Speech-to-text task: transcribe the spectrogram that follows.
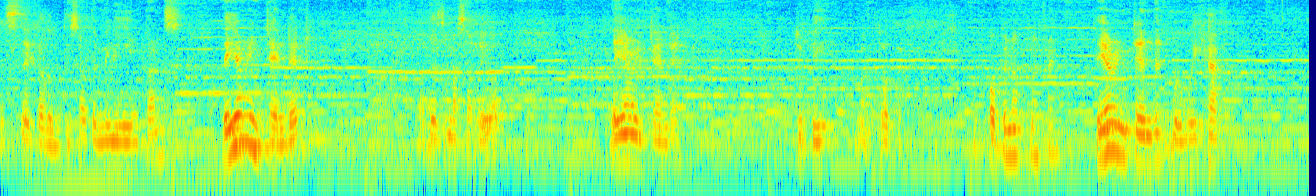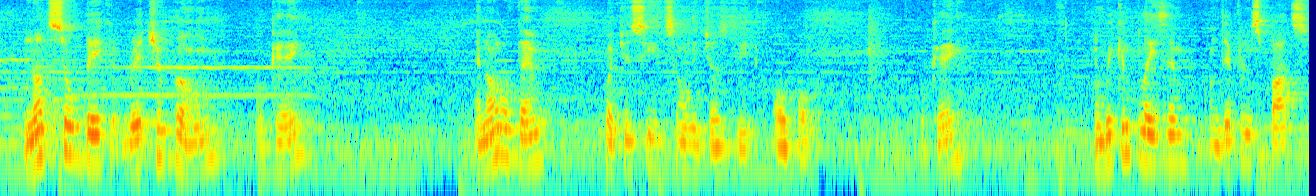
Let's take a look. These are the mini implants. They are intended. oh, más arriba. They are intended to be. Open. open up, my friend. They are intended where we have not so big, ridge of bone. Okay. And all of them, what you see, it's only just the oval. Okay and we can place them on different spots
